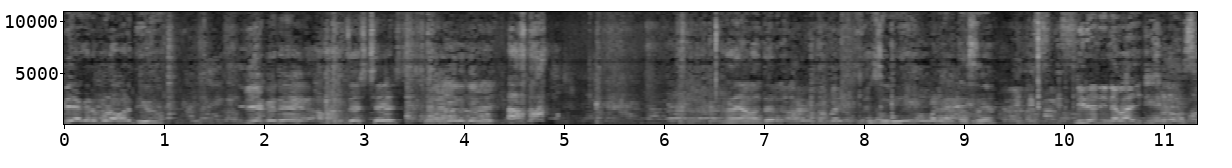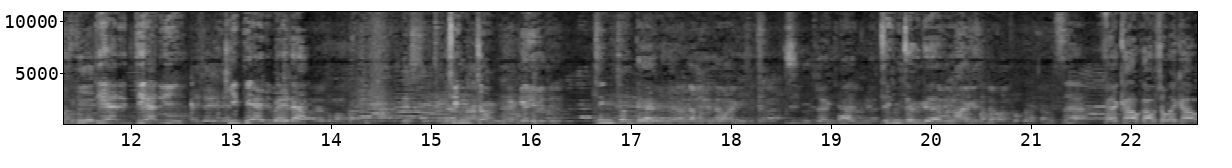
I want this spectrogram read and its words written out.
বিয়ে করে বড় আমার দিও। বিয়ে করে আমার যে শেষ সমান মেরে দেবো। আমাদের ভাত আছে। বিরিয়ানি না ভাই? তিয়ারি তিয়ারি কি তিয়ারি ভাই এটা? চিংচং। খাও খাও খাও।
